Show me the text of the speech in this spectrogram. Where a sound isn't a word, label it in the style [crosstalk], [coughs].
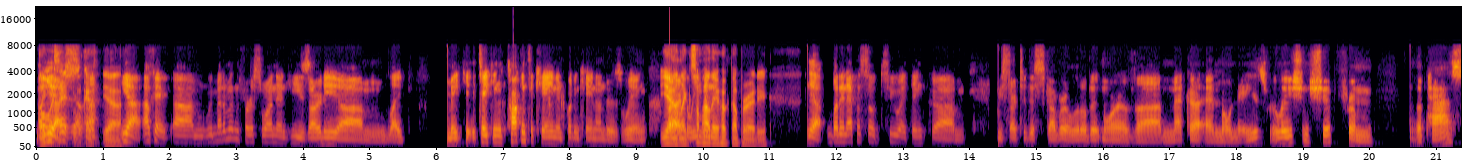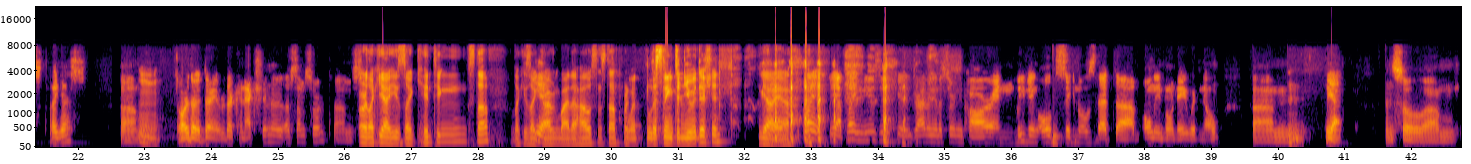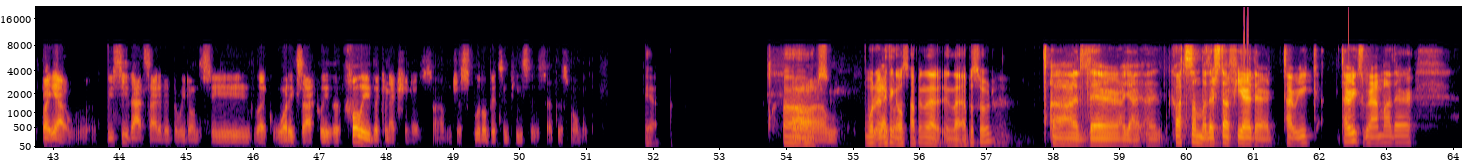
Oh, Yes. Okay. Uh, Yeah. Yeah. Okay. Um, we met him in the first one, and he's already um, like making taking talking to Kane and putting Kane under his wing. Yeah, like somehow in- they hooked up already. Yeah, but in episode two, I think um, we start to discover a little bit more of uh, Mecca and Monet's relationship from the past, I guess, um, Hmm. Or their, their their connection of, of some sort. Um, so- Or like, yeah, he's like hinting stuff. Like he's like Yeah. driving by the house and stuff. With listening to New Edition. [laughs] Yeah, yeah. [laughs] play, yeah, playing music and driving in a certain car and leaving old signals that um, only Monet would know. Um, Mhm. Yeah, and so, um, but yeah, we see that side of it, but we don't see like what exactly the fully the connection is. Um, just little bits and pieces at this moment. Um, s- Um, what? yeah, Anything else happened in that in that episode? Uh, there, yeah, I got some other stuff here. There, Tyreek, Tyreek's grandmother,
